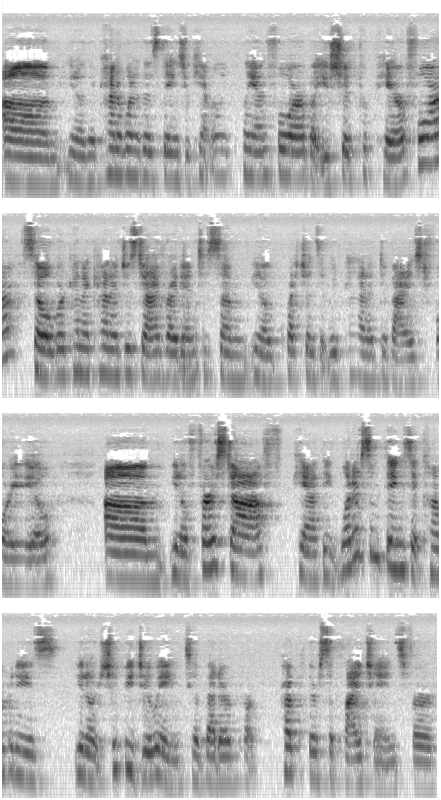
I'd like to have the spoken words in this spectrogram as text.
Um, you know, they're kind of one of those things you can't really plan for, but you should prepare for. So we're going to kind of just dive right into some you know questions that we've kind of devised for you. Um, you know, first off, Kathy, what are some things that companies you know should be doing to better prep their supply chains for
